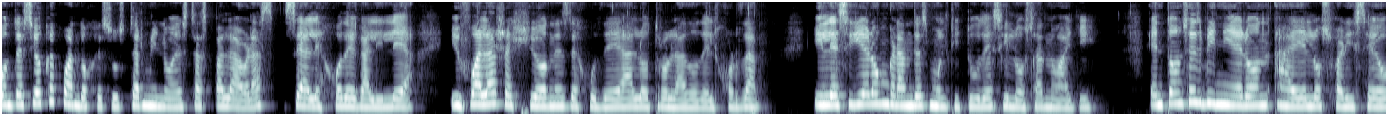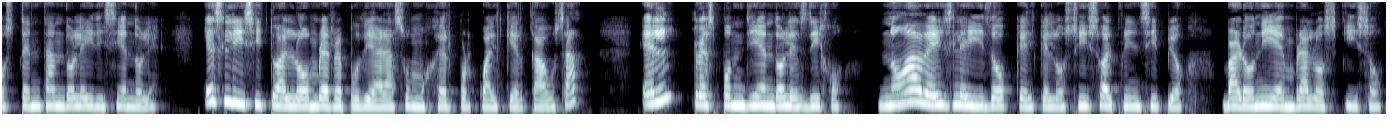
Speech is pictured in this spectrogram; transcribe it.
Aconteció que cuando Jesús terminó estas palabras, se alejó de Galilea y fue a las regiones de Judea al otro lado del Jordán, y le siguieron grandes multitudes y lo sanó allí. Entonces vinieron a él los fariseos tentándole y diciéndole ¿Es lícito al hombre repudiar a su mujer por cualquier causa? Él respondiendo les dijo ¿No habéis leído que el que los hizo al principio, varón y hembra los hizo?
